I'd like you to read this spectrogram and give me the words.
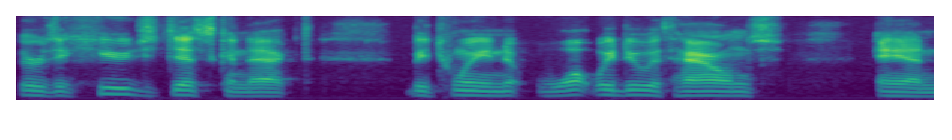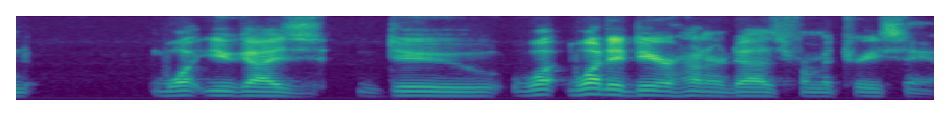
there's a huge disconnect between what we do with hounds and what you guys do, what what a deer hunter does from a tree stand.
